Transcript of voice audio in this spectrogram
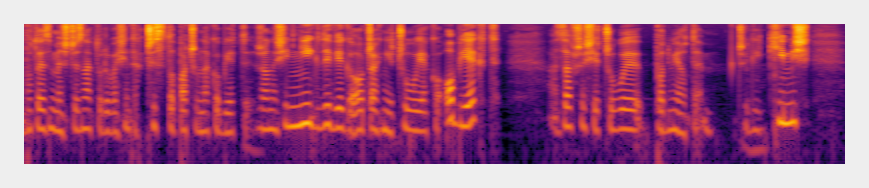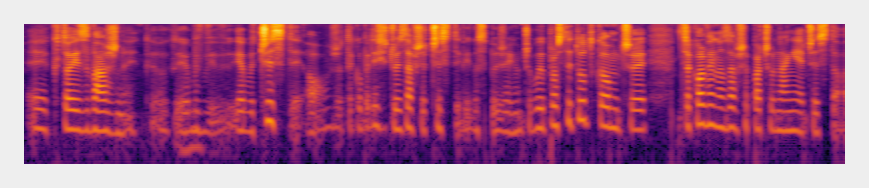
bo to jest mężczyzna, który właśnie tak czysto patrzył na kobiety, że one się nigdy w jego oczach nie czuły jako obiekt, a zawsze się czuły podmiotem czyli kimś, e, kto jest ważny, jakby, jakby czysty, o, że te kobiety się czuły zawsze czysty w jego spojrzeniu, czy były prostytutką, czy cokolwiek, on zawsze patrzył na nie czysto.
